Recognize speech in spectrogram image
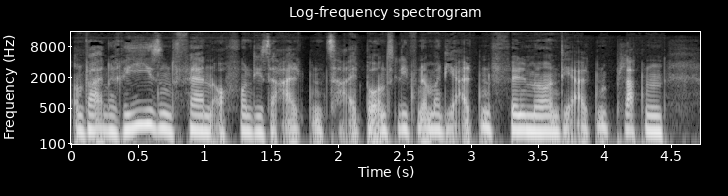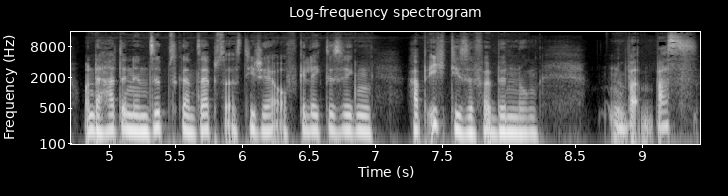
und war ein Riesenfan auch von dieser alten Zeit. Bei uns liefen immer die alten Filme und die alten Platten und er hat in den 70ern selbst als DJ aufgelegt, deswegen habe ich diese Verbindung. Was,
